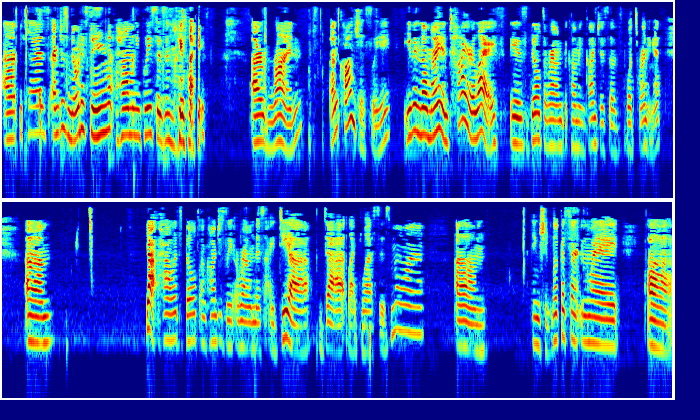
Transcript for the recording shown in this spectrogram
Uh, because I'm just noticing how many places in my life are run unconsciously, even though my entire life is built around becoming conscious of what's running it. Um, yeah, how it's built unconsciously around this idea that like less is more, um, things should look a certain way. Uh,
